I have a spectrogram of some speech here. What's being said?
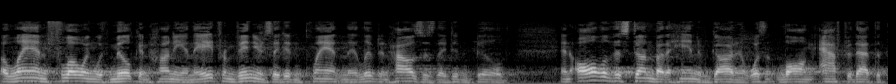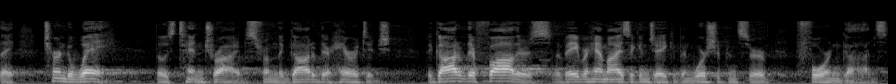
a land flowing with milk and honey, and they ate from vineyards they didn't plant, and they lived in houses they didn't build. And all of this done by the hand of God, and it wasn't long after that that they turned away, those ten tribes, from the God of their heritage, the God of their fathers, of Abraham, Isaac, and Jacob, and worshiped and served foreign gods.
